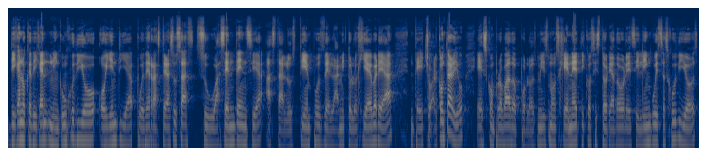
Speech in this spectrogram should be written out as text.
Digan lo que digan, ningún judío hoy en día puede rastrear su, ascendencia hasta los tiempos de la mitología hebrea. De hecho, al contrario, es comprobado por los mismos genéticos, historiadores y lingüistas judíos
